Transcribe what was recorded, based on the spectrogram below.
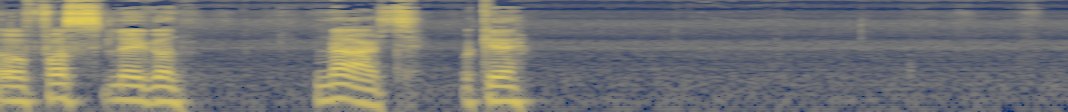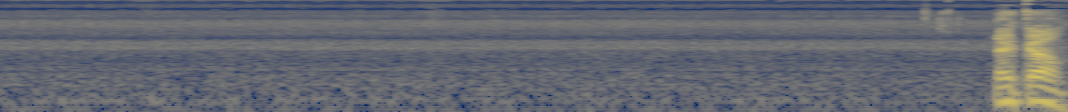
Oh, first legon. Nice. Ok. Let's go.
